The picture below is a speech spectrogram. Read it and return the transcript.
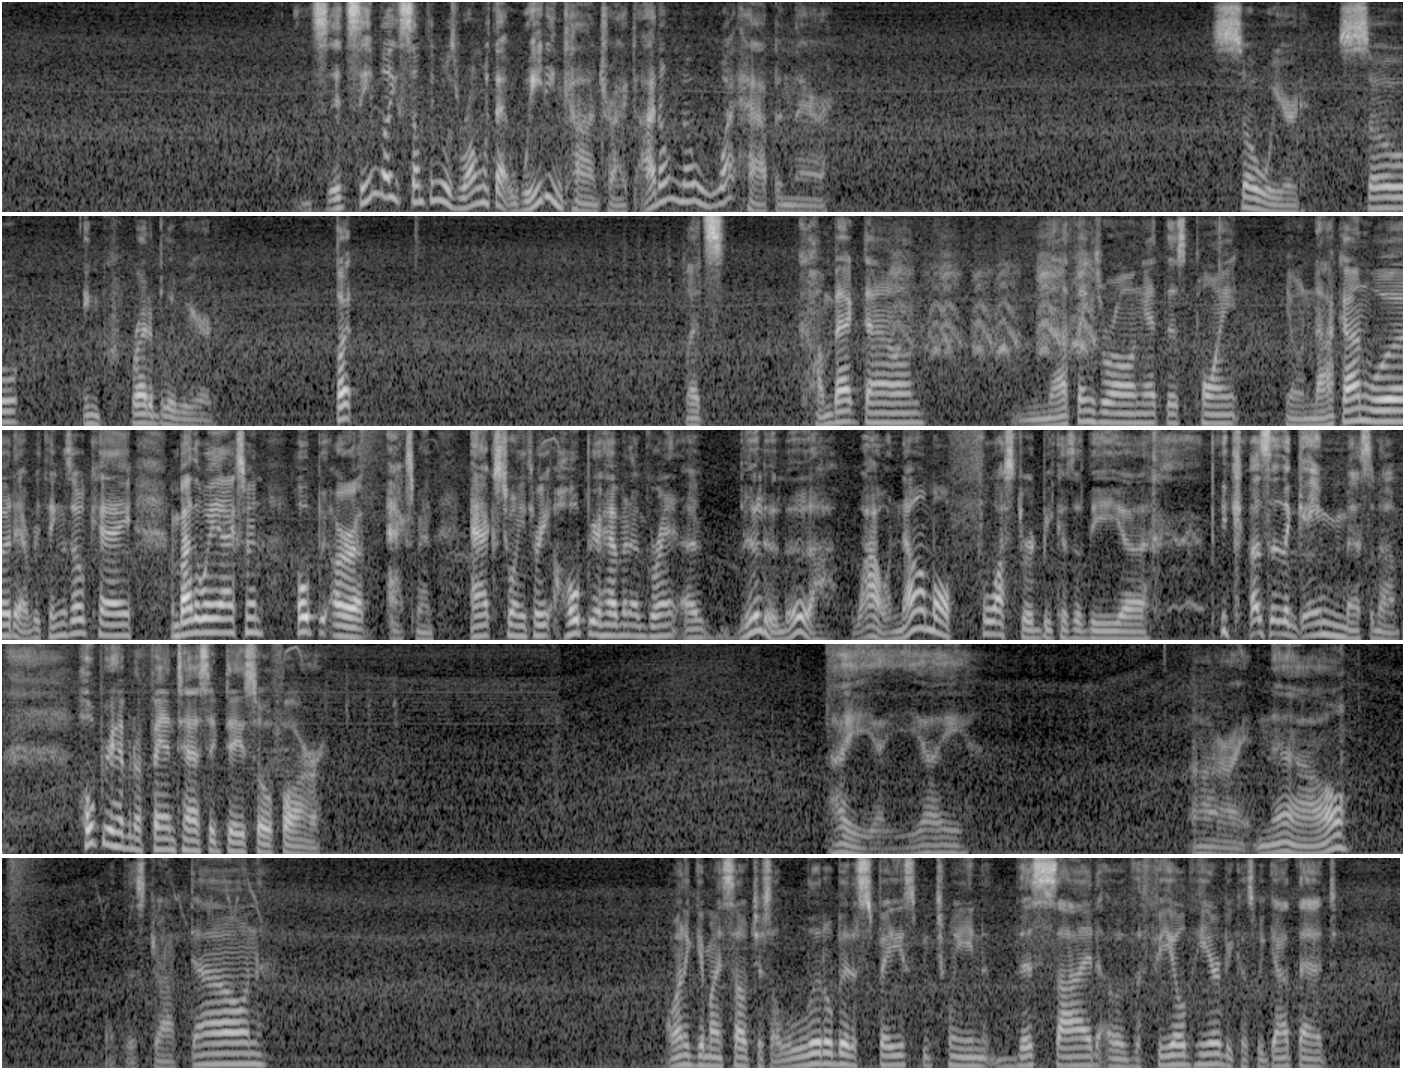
it seemed like something was wrong with that weeding contract. I don't know what happened there. So weird. So incredibly weird. But let's come back down. Nothing's wrong at this point. You know, knock on wood, everything's okay. And by the way, Axeman, hope or uh, Axe 23, hope you're having a grand. Uh, blah, blah, blah. Wow, now I'm all flustered because of the uh, because of the game messing up. Hope you're having a fantastic day so far. Ay, ay, ay. Alright, now, let this drop down. I want to give myself just a little bit of space between this side of the field here because we got that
